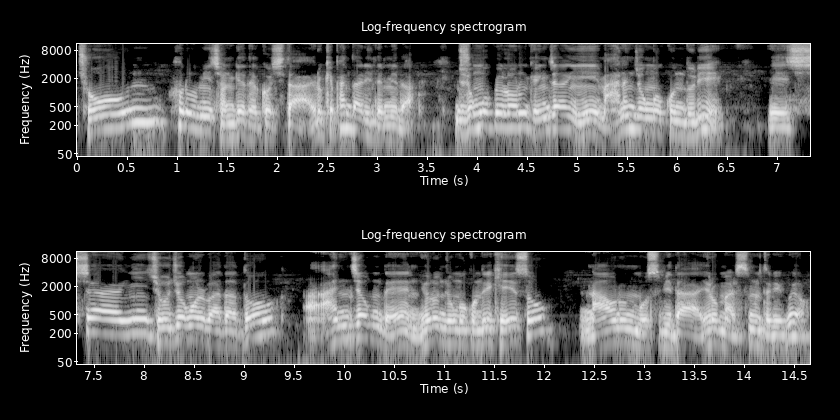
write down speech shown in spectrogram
좋은 흐름이 전개될 것이다. 이렇게 판단이 됩니다. 종목별로는 굉장히 많은 종목군들이 이 시장이 조정을 받아도 아, 안정된 이런 종목군들이 계속 나오는 모습이다. 이런 말씀을 드리고요.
